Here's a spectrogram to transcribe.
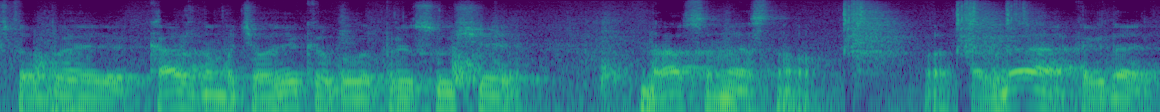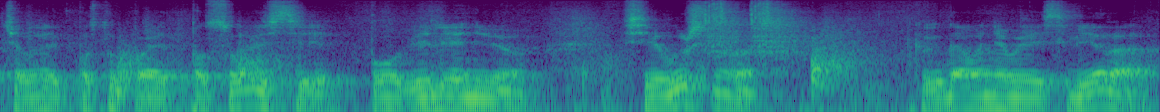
чтобы каждому человеку было присуще нравственная основа. Вот тогда, когда человек поступает по совести, по велению Всевышнего, когда у него есть вера,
